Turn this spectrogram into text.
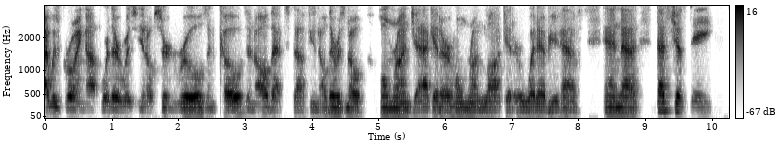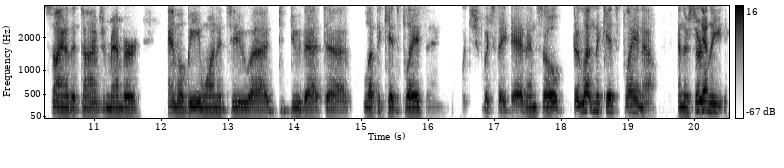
I was growing up, where there was, you know, certain rules and codes and all that stuff. You know, there was no home run jacket or home run locket or whatever you have. And uh, that's just a sign of the times. Remember, MLB wanted to, uh, to do that uh, let the kids play thing, which which they did. And so they're letting the kids play now. And they're certainly yep.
